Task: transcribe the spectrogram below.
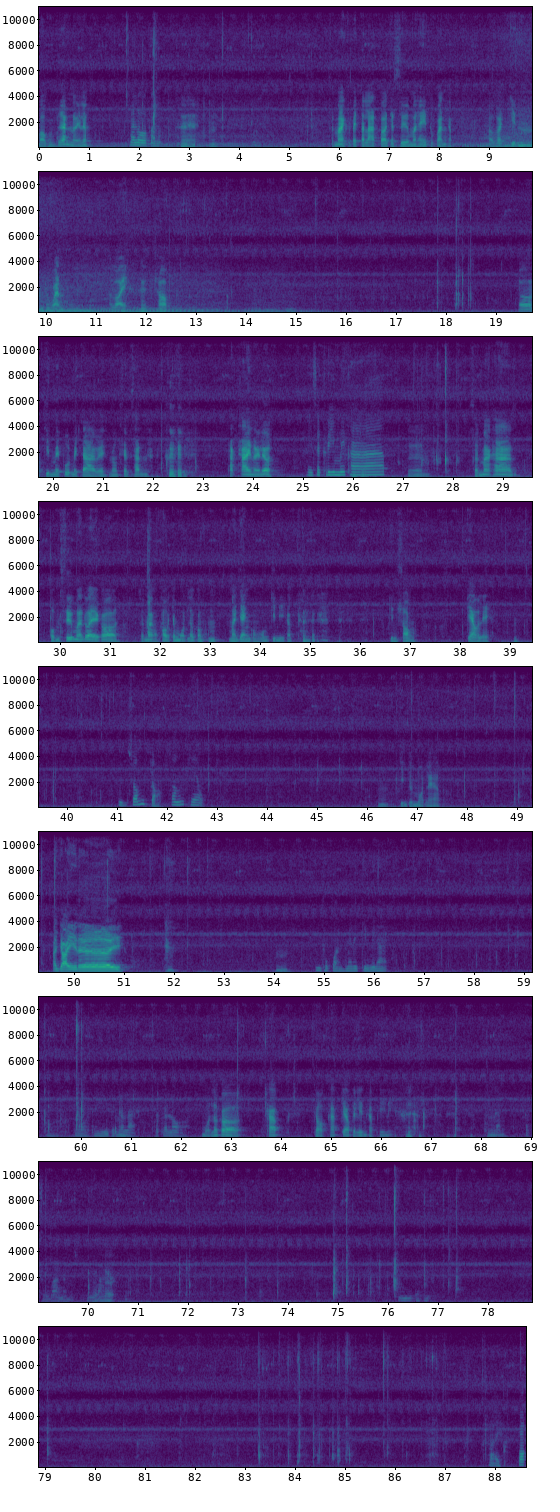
บอกเพื่อนๆหน่อยเร็วฮัลโหลก่อนอะอืมส่วนมากจะไปตลาดก็จะซื้อมาให้ทุกวันครับ เราก็กินทุกวัน อร่อย ชอบก็กินไม่พูดไม่จาเว้ยน้องแซมสันทักทายหน่อยเร็วไอศครีมไหมครับเออ ส่วนมากถ้าผมซื้อมาด้วยก็ส่วนมากของเขาจะหมดแล้วก็มาแย่งของผมกินอีกครับ กินสองแก้วเลยสองจอกสองแก้วอืมกินจนหมดแล้วอร่อยเลยอืมกินทุกวันไม่ได้กินไม่ได้รอรอถ้าเห็น ไปตลาดก็จะรอ หมดแล้วก็คาบจอกคาบแก้วไปเล่นครับทีนี้อืมกลับใส่บ้านนะมันหมดบ้านแล้วอืมแต่ที่ใส่ป๊อก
